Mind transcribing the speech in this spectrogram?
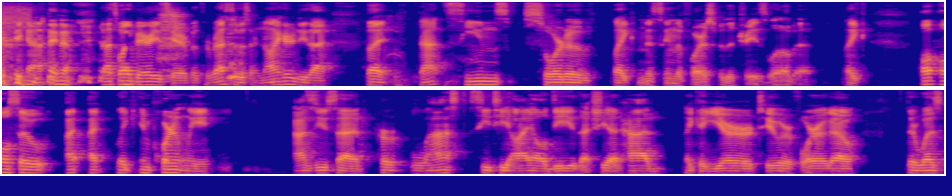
yeah, I know. That's why Barry's here, but the rest of us are not here to do that. But that seems sort of like missing the forest for the trees a little bit. Like also, I, I like importantly, as you said, her last CT ILD that she had had like a year or two or four ago, there was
